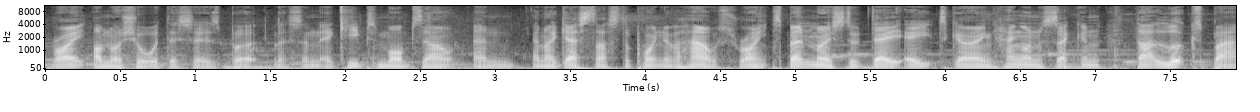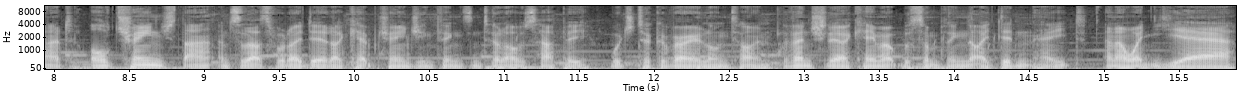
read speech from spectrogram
right? I'm not sure what this is, but listen, it keeps mobs out, and and I guess that's the point of a house, right? Spent most of day eight going, hang on a second, that looks bad. I'll change that, and so that's what I did. I kept changing things until I was happy, which took a very long time. Eventually, I came up with something that I didn't hate, and I went, yeah,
